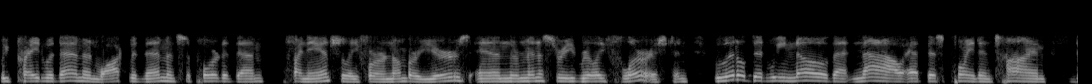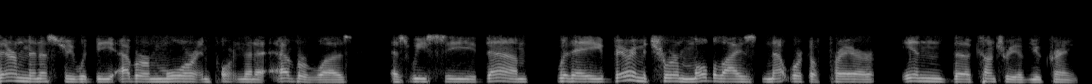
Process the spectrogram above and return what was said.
we prayed with them and walked with them and supported them financially for a number of years and their ministry really flourished and little did we know that now at this point in time their ministry would be ever more important than it ever was as we see them with a very mature mobilized network of prayer in the country of Ukraine.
